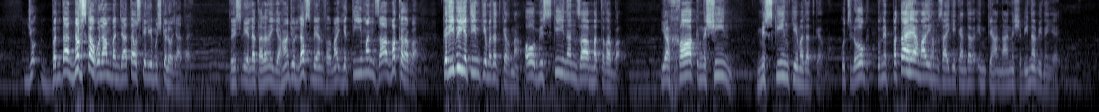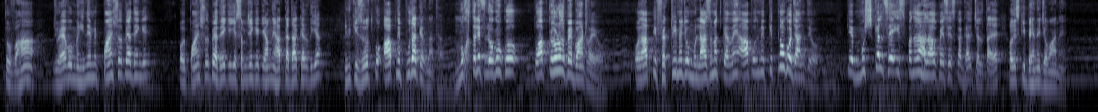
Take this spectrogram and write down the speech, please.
जो बंदा नफ्स का गुलाम बन जाता है, उसके लिए मुश्किल हो जाता है। तो इसलिए अल्लाह ताला ने यहाँ जो लफ्ज बयान फरमाया, यतीमन जा मकरबा, करीबी यतीम की मदद करना। ओ मिसकीन जा मतरबा, या खाक नशीन मिसकीन की मदद करना। कुछ लोग उन्हें पता है हमारी हमसाइगी के अंदर इनके यहाँ नान शबीना भी नहीं है। तो वहाँ जो है वो महीने में पाँच सौ रुपया देंगे। और पाँच सौ रुपया दे के ये समझेंगे कि हमने हक अदा कर दिया। इनकी ज़रूरत को आपने पूरा करना था। मुख्तलिफ़ लोगों को तो आप करोड़ों रुपए बांट रहे हो। और आपकी फैक्ट्री में जो मुलाजमत कर रहे हैं, आप उनमें कितनों को जानते हो कि मुश्किल से इस पंद्रह हज़ार रुपए से इसका घर चलता है और इसकी बहनें जवान हैं?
